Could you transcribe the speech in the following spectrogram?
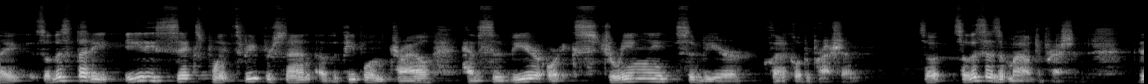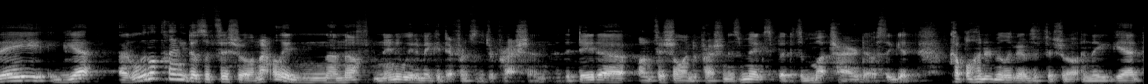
like, so this study, 86.3% of the people in the trial have severe or extremely severe clinical depression. So, so this isn't mild depression. They get a little tiny dose of fish oil, not really enough in any way to make a difference with depression. The data on fish oil and depression is mixed, but it's a much higher dose. They get a couple hundred milligrams of fish oil and they get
